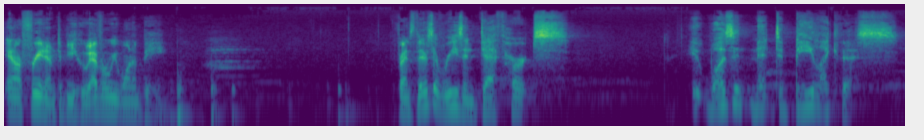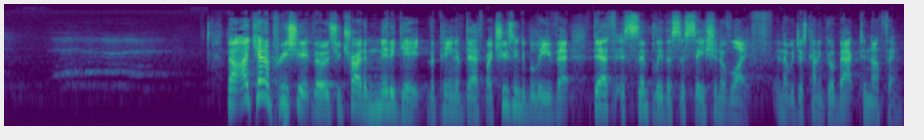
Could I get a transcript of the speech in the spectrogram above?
in our freedom to be whoever we want to be. Friends, there's a reason death hurts. It wasn't meant to be like this. Now, I can appreciate those who try to mitigate the pain of death by choosing to believe that death is simply the cessation of life and that we just kind of go back to nothing.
